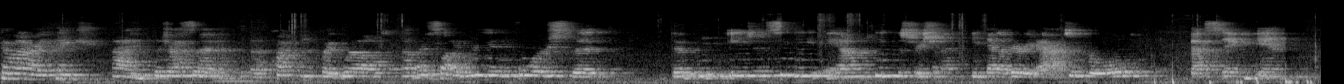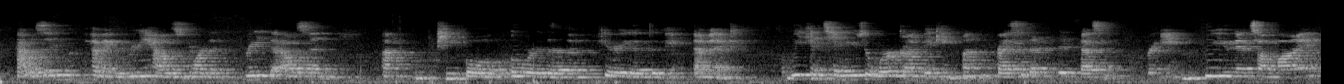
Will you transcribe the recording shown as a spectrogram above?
Governor, I think I addressed the, question quite well. Um, I just want to reinforce that the agency and the administration have taken a very active role investing in housing, having rehoused more than 3,000 um, people over the period of the pandemic. We continue to work on making unprecedented investment, bringing new units online,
